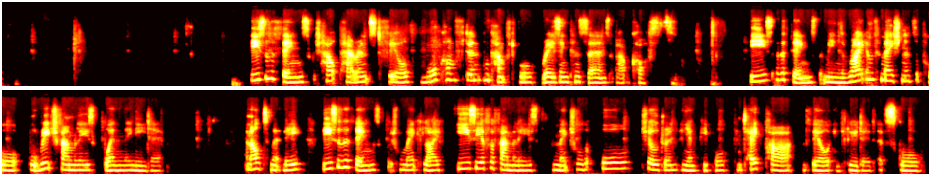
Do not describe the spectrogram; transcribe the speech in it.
These are the things which help parents to feel more confident and comfortable raising concerns about costs. These are the things that mean the right information and support will reach families when they need it. And ultimately, these are the things which will make life easier for families and make sure that all children and young people can take part and feel included at school.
